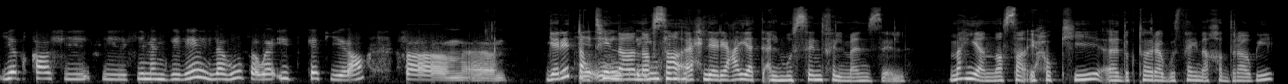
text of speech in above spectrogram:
يبقى في في في منزله له فوائد كثيرة. ف يا ريت تعطينا نصائح لرعاية المسن في المنزل. ما هي نصائحك دكتورة بثينة خضراوي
